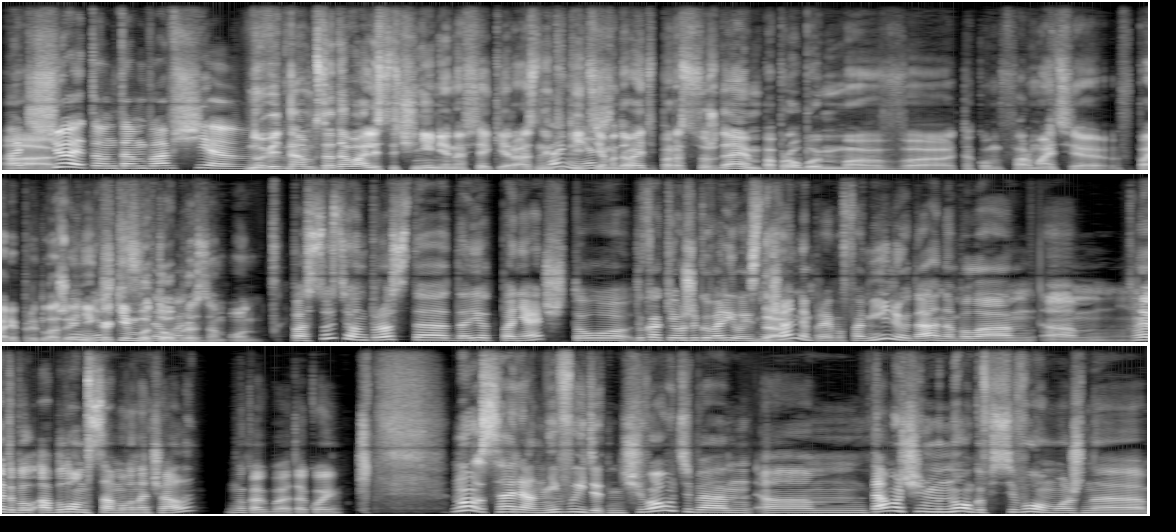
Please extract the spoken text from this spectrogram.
А, а что это он там вообще... Но ведь нам задавали сочинения на всякие разные Конечно. такие темы. Давайте порассуждаем, попробуем э, в таком формате, в паре предложений. Конечно, каким задавали. вот образом он? По сути, он просто дает понять, что, ну, как я уже говорила изначально да. про его фамилию, да, она была... Эм, это был облом с самого начала, ну, как бы такой ну, сорян, не выйдет ничего у тебя. Эм, там очень много всего можно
